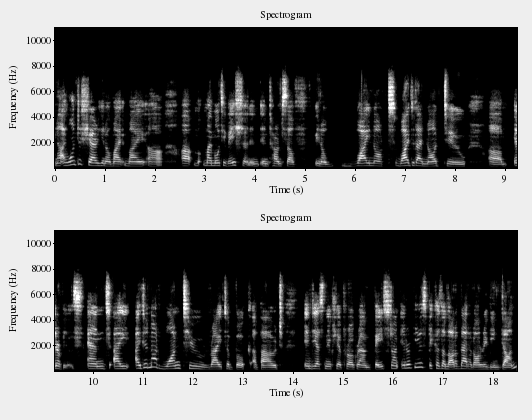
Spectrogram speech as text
now I want to share, you know, my my uh, uh, my motivation in, in terms of, you know, why not? Why did I not do um, interviews? And I I did not want to write a book about India's nuclear program based on interviews because a lot of that had already been done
